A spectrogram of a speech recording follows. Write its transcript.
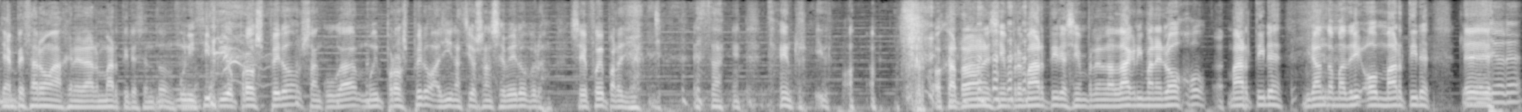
Ya empezaron a generar mártires entonces. ¿no? Municipio próspero, San Cugat, muy próspero. Allí nació San Severo, pero se fue para allá. ya está, entraído. Los catalanes siempre mártires, siempre en la lágrima en el ojo, mártires, mirando a Madrid, oh mártires. Eh,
